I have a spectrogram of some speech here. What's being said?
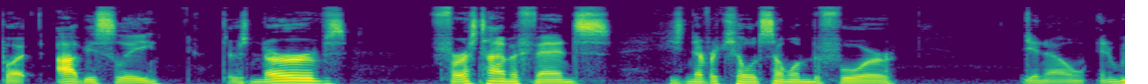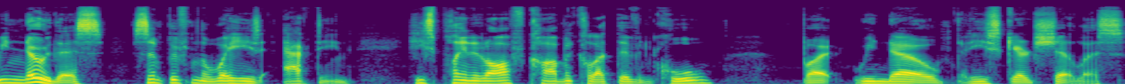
but obviously there's nerves, first time offense. He's never killed someone before, you know, and we know this simply from the way he's acting. He's playing it off calm and collective and cool, but we know that he's scared shitless.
